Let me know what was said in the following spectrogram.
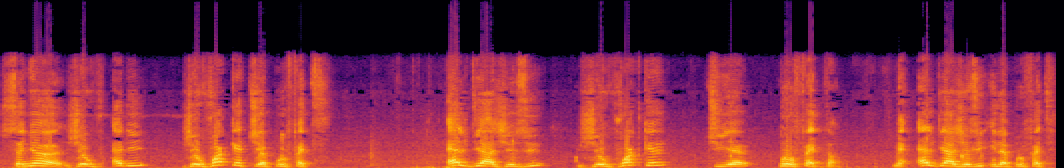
Seigneur, je, elle dit, je vois que tu es prophète. Elle dit à Jésus, je vois que tu es prophète. Mais elle dit à Jésus, il est prophète.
